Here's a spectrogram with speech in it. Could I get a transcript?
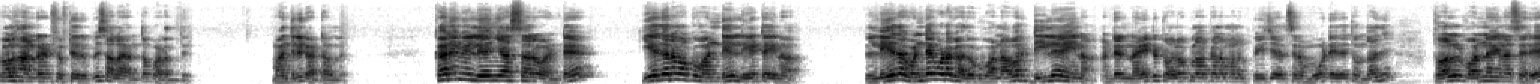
ట్వెల్వ్ హండ్రెడ్ ఫిఫ్టీ రూపీస్ అలా ఎంతో పడుద్ది. మంత్లీ కట్టాలి కానీ వీళ్ళు ఏం చేస్తారు అంటే ఏదైనా ఒక వన్ డే లేట్ అయినా లేదా వన్ డే కూడా కాదు ఒక వన్ అవర్ డిలే అయినా అంటే నైట్ ట్వెల్వ్ ఓ క్లాక్ అలా మనం పే చేయాల్సిన మోడ్ ఏదైతే ఉందో అది ట్వెల్వ్ వన్ అయినా సరే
